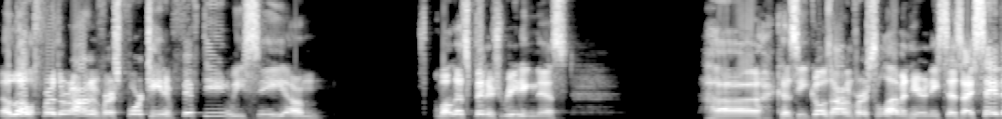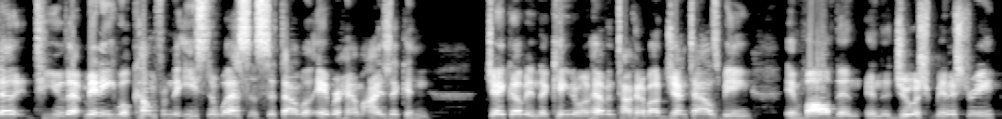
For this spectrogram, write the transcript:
a little further on in verse 14 and 15. We see, um, well, let's finish reading this because uh, he goes on in verse 11 here and he says, I say that to you that many will come from the east and west and sit down with Abraham, Isaac, and Jacob in the kingdom of heaven, talking about Gentiles being involved in, in the Jewish ministry.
